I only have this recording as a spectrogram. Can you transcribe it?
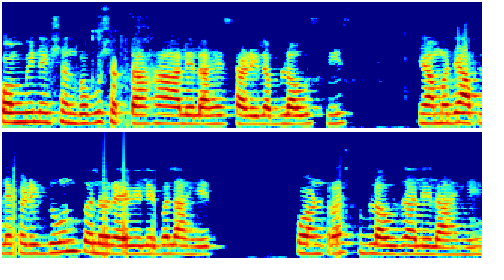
कॉम्बिनेशन बघू शकता. हा आलेला आहे साडीला ब्लाऊज पीस यामध्ये आपल्याकडे दोन कलर अवेलेबल आहेत. कॉन्ट्रास्ट ब्लाऊज आलेला आहे.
